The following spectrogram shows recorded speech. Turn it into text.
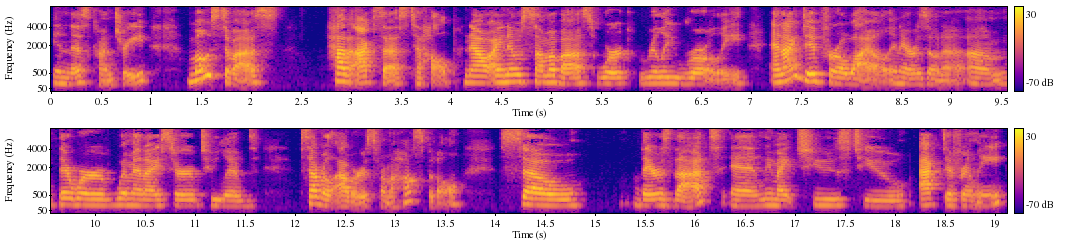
in this country, most of us have access to help. Now, I know some of us work really rurally, and I did for a while in Arizona. Um, there were women I served who lived several hours from a hospital. So there's that. And we might choose to act differently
